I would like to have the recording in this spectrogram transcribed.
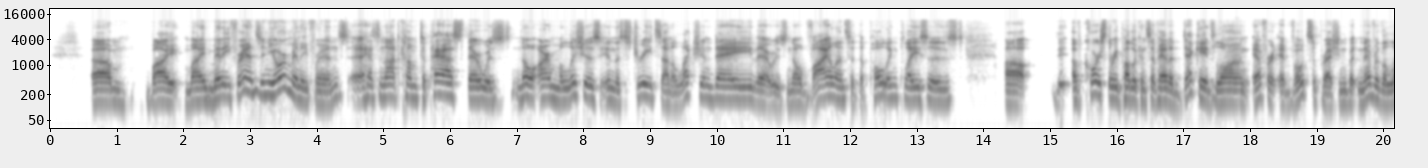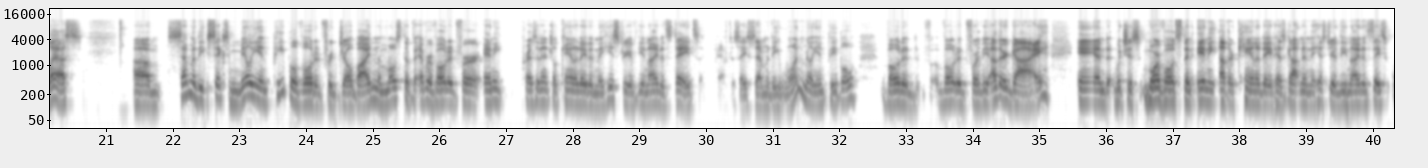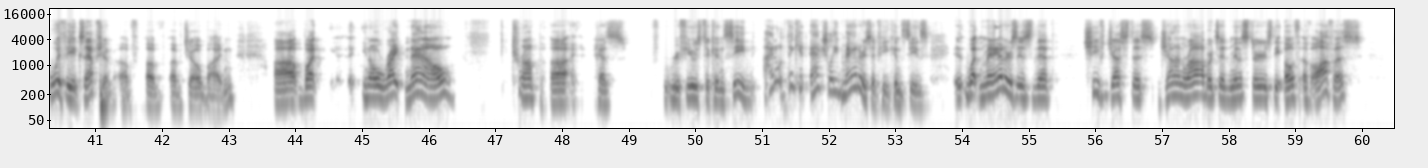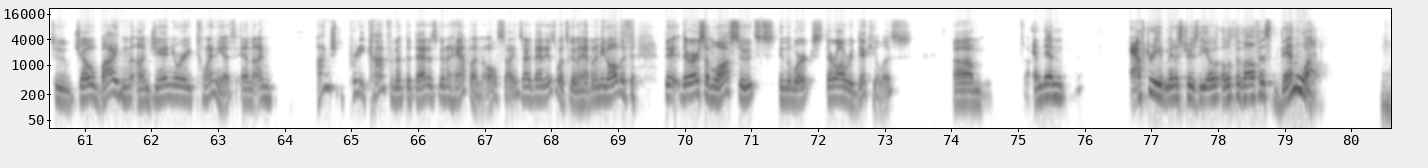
um, by my many friends and your many friends uh, has not come to pass. There was no armed militias in the streets on election day. There was no violence at the polling places. Uh, the, of course, the Republicans have had a decades long effort at vote suppression, but nevertheless, um, 76 million people voted for Joe Biden, the most have ever voted for any presidential candidate in the history of the United States I have to say 71 million people voted voted for the other guy and which is more votes than any other candidate has gotten in the history of the United States, with the exception of of, of Joe Biden. Uh, but you know, right now, Trump uh, has refused to concede. I don't think it actually matters if he concedes. What matters is that Chief Justice John Roberts administers the oath of office to Joe Biden on January 20th, and I'm I'm pretty confident that that is going to happen. All signs are that is what's going to happen. I mean, all the th- there, there are some lawsuits in the works. They're all ridiculous. Um, and then after he administers the oath of office, then what?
